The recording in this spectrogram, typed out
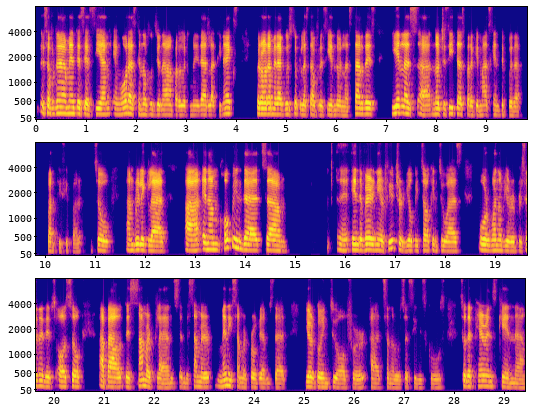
desafortunadamente se hacían en horas que no funcionaban para la comunidad Latinx, pero ahora me da gusto que la está ofreciendo en las tardes y en las ah, nochecitas para que más gente pueda participar. So I'm really glad. Uh, and I'm hoping that um, uh, in the very near future, you'll be talking to us or one of your representatives also about the summer plans and the summer, many summer programs that you're going to offer at Santa Rosa City Schools so that parents can, uh,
